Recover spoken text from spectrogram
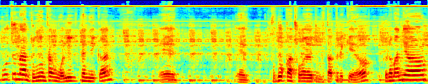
꾸준한 동영상 올릴 테니까 예, 예, 구독과 좋아요 좀 부탁드릴게요. 그럼 안녕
